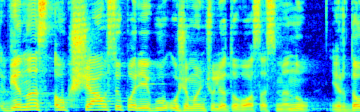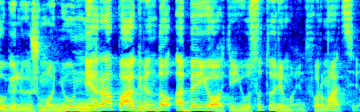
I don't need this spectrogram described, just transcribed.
vienas aukščiausių pareigų užimančių Lietuvos asmenų ir daugeliu žmonių nėra pagrindo abejoti jūsų turimą informaciją.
